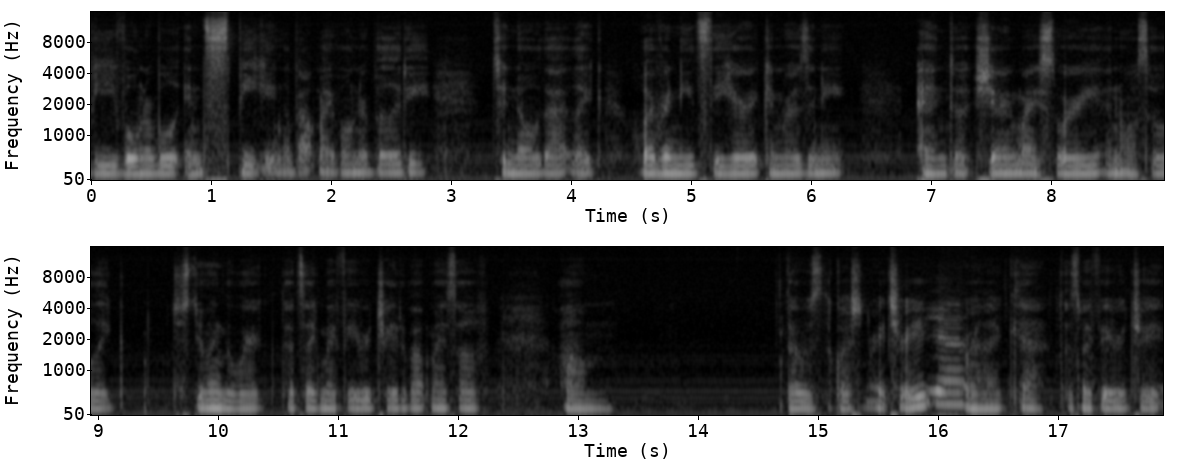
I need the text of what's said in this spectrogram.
be vulnerable in speaking about my vulnerability to know that like whoever needs to hear it can resonate and uh, sharing my story and also like just doing the work that's like my favorite trait about myself um that was the question right trait Yeah. or like yeah that's my favorite trait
